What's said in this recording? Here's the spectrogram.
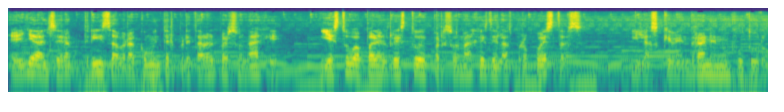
Ella al ser actriz sabrá cómo interpretar al personaje, y esto va para el resto de personajes de las propuestas, y las que vendrán en un futuro.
